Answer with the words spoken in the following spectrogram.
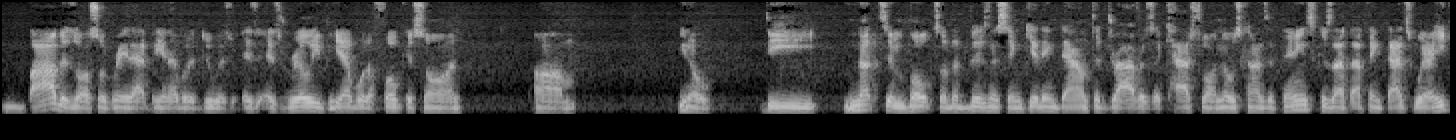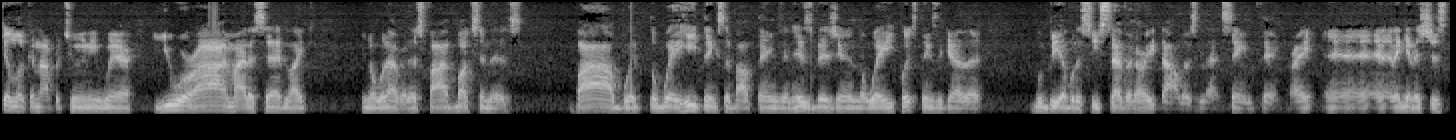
Bob is also great at being able to do is is, is really be able to focus on, um, you know, the nuts and bolts of the business and getting down to drivers of cash flow and those kinds of things. Because I, I, think that's where he can look an opportunity where you or I might have said like, you know, whatever, there's five bucks in this. Bob, with the way he thinks about things and his vision and the way he puts things together, would be able to see seven or eight dollars in that same thing, right? And, and again, it's just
